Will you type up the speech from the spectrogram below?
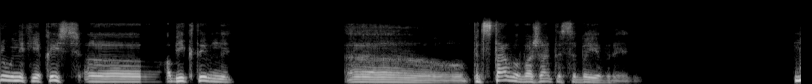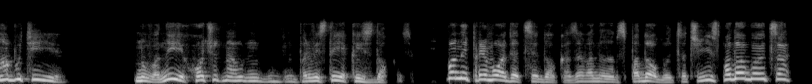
у них якісь е, об'єктивні е, підстави вважати себе євреями? Мабуть, і є ну вони хочуть нам привести якісь докази. Вони приводять ці докази, вони нам сподобаються чи не сподобаються.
